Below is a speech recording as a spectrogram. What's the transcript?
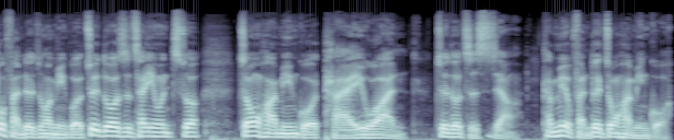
不反对中华民国，最多是蔡英文说中华民国台湾，最多只是这样，他没有反对中华民国。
